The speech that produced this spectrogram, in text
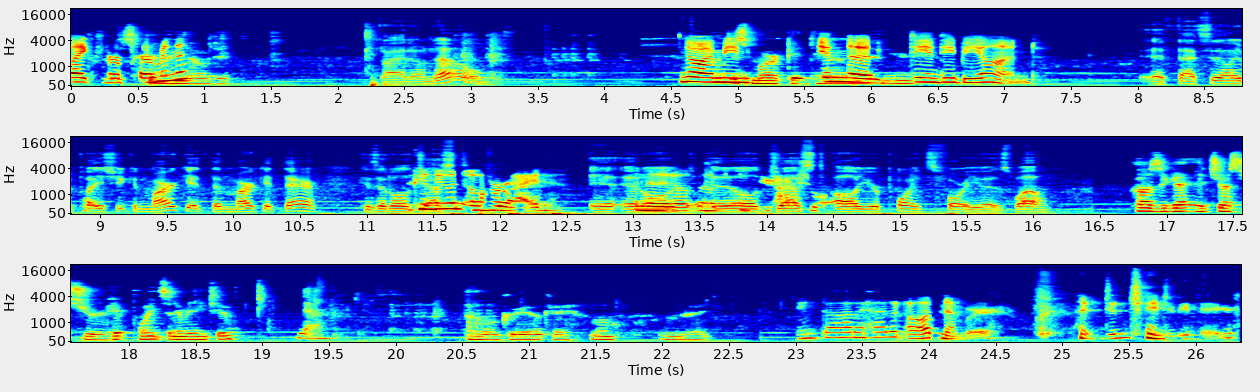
Like for Just permanent? I don't know. No, I I'll mean mark it in the here. D and D Beyond. If that's the only place you can mark it, then mark it there because it'll We can do an override. it, it'll, it'll- it'll it'll adjust actual- all your points for you as well. Oh, so you got adjust your hit points and everything too? Yeah. Oh, great. Okay. Well, all right. Thank God I had an odd number. it didn't change anything.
